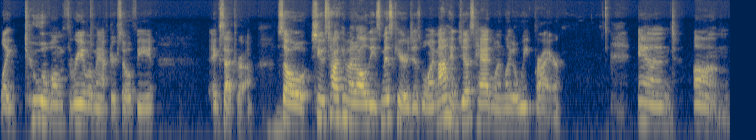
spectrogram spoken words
like two of them, three of them after Sophie, etc. So she was talking about all these miscarriages. Well, my mom had just had one like a week prior. And um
